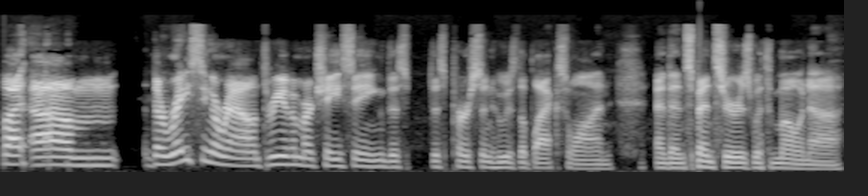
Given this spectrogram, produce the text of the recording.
But um they're racing around. Three of them are chasing this this person who is the Black Swan, and then Spencer is with Mona.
